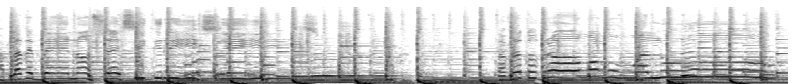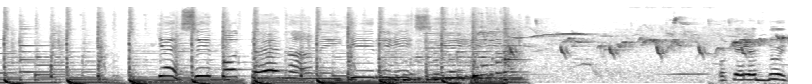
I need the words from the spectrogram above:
Απλά δεν μπαίνω σε συγκρίσεις. Εσύ ποτέ να μην γυρίσεις Okay, let's do it.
